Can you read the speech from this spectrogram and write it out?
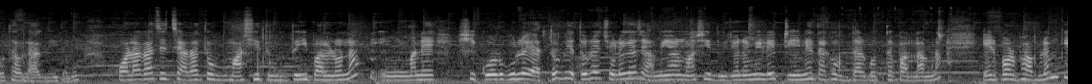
কোথাও লাগিয়ে দেবো। কলা গাছের চারা তো মাসি তুলতেই পারল না। মানে শিকড়গুলো এত ভেতরে চলে গেছে, আমি আর মাসি দুজনে মিলে ট্রেনে তাকে উদ্ধার করতে পারলাম না। এরপর ভাবলাম কি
